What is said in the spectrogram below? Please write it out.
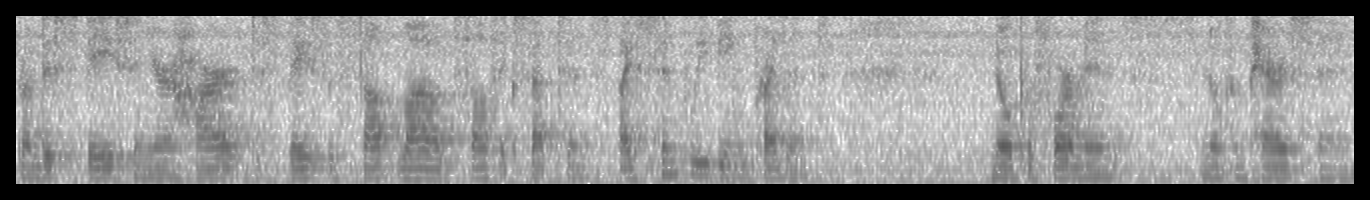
From this space in your heart, a space of self love, self acceptance, by simply being present. No performance, no comparison,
